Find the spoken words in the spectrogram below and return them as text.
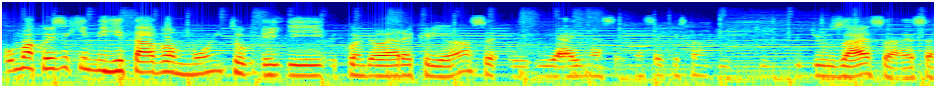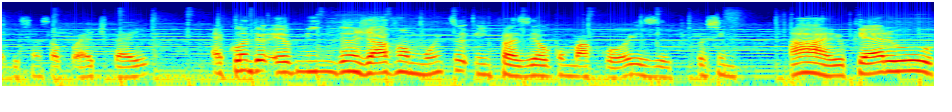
uma coisa que me irritava muito e, e quando eu era criança, e, e aí nessa, nessa questão de, de, de usar essa, essa licença poética aí, é quando eu me enganjava muito em fazer alguma coisa, tipo assim, ah, eu quero,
